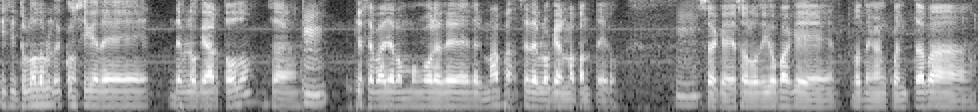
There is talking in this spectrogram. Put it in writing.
Y si tú lo consigues de, desbloquear todo, o sea, que se vayan los mongoles del mapa, se desbloquea el mapa entero. O sea que eso lo digo para que lo tengan en cuenta para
